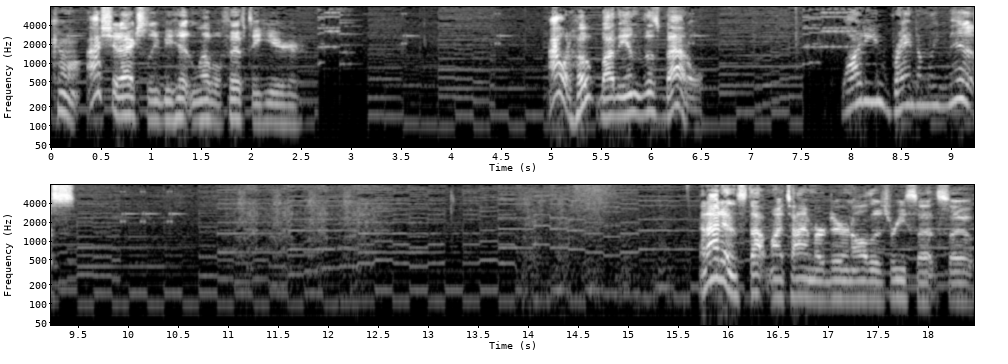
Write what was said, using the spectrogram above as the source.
Come on. I should actually be hitting level 50 here. Hope by the end of this battle. Why do you randomly miss? And I didn't stop my timer during all those resets, so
